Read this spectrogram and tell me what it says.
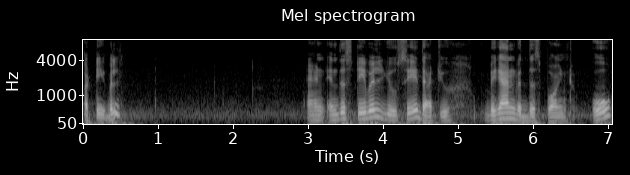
a table and in this table you say that you began with this point O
